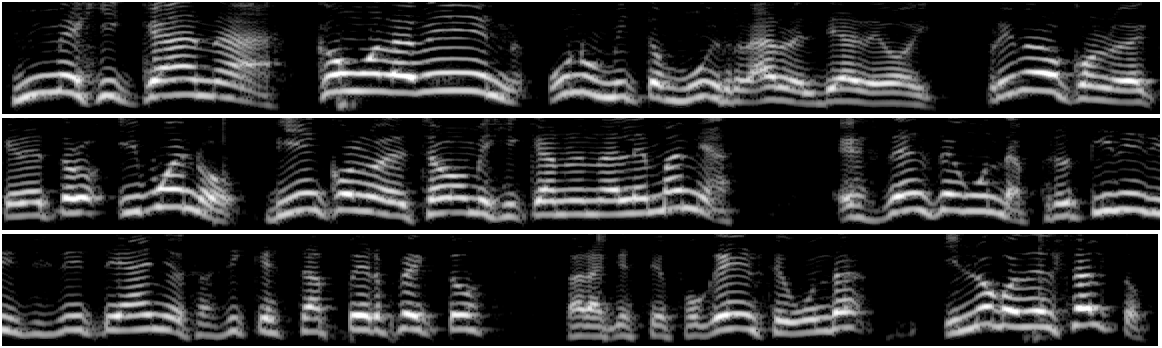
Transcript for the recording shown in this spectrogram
mexicana. ¿Cómo la ven? Un humito muy raro el día de hoy. Primero con lo de Querétaro y bueno, bien con lo del chavo mexicano en Alemania. Está en segunda, pero tiene 17 años, así que está perfecto para que se foguee en segunda y luego del salto.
